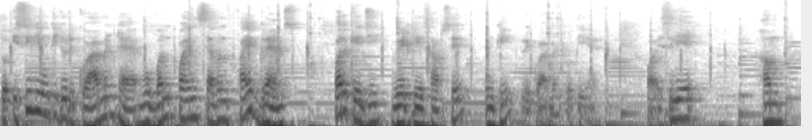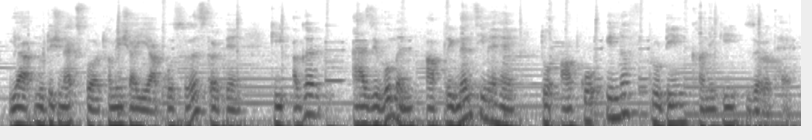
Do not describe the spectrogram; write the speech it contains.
तो इसीलिए उनकी जो रिक्वायरमेंट है, वो 1.75 ग्राम्स पर केजी वेट के हिसाब से उनकी रिक्वायरमेंट होती है। और इसलिए हम या न्यूट्रिशन एक्सपर्ट हमेशा ये आपको सजेस्ट करते हैं कि अगर एज ए वुमेन आप प्रेगनेंसी में हैं तो आपको इनफ प्रोटीन खाने की ज़रूरत है।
